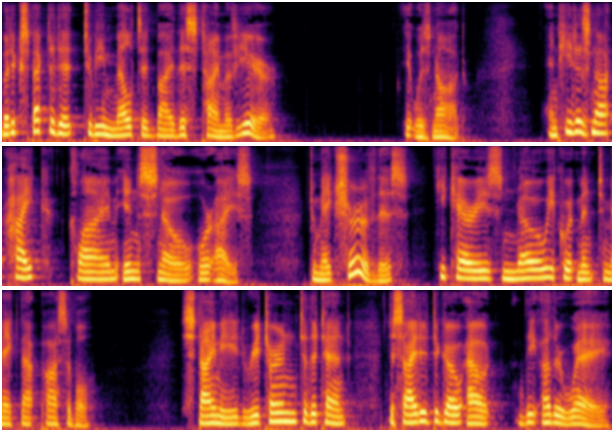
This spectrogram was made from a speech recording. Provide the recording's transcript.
but expected it to be melted by this time of year. It was not. And he does not hike, climb in snow or ice. To make sure of this, he carries no equipment to make that possible. Stymied returned to the tent, decided to go out the other way,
